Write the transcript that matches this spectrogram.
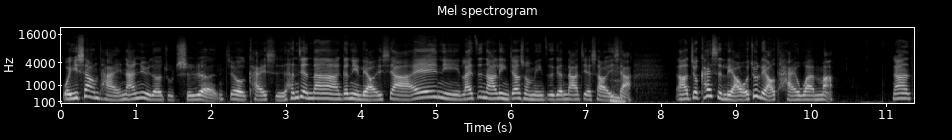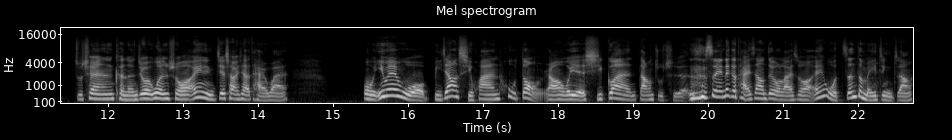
我一上台，男女的主持人就开始很简单啊，跟你聊一下，哎，你来自哪里？你叫什么名字？跟大家介绍一下。然后就开始聊，我就聊台湾嘛。那主持人可能就会问说：“哎，你介绍一下台湾。”我因为我比较喜欢互动，然后我也习惯当主持人，所以那个台上对我来说，哎，我真的没紧张。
